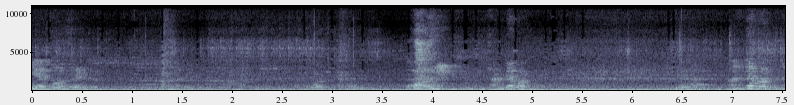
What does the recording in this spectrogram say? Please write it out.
ఇయర్ రెండు. అంతే పడుతుంది. అంతే పడుతుంది.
